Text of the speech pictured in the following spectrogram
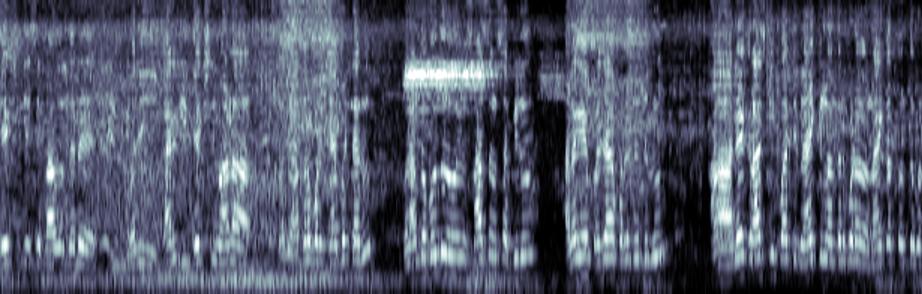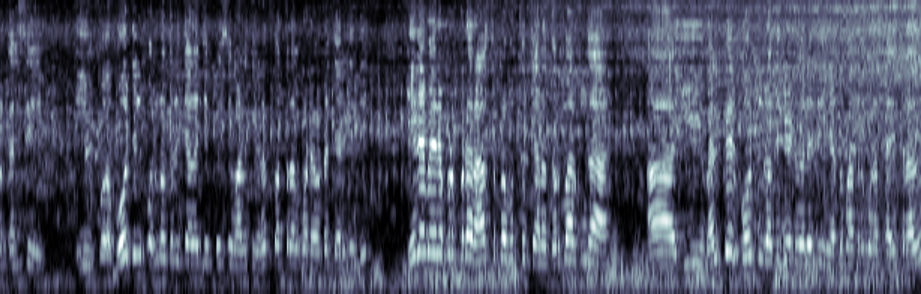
దీక్ష చేసే భాగంగానే మరి కానీ ఈ దీక్షని వాళ్ళ మరి అందరూ కూడా చేపట్టారు. మరి అంతకుముందు శాసనసభ్యులు అలాగే ప్రజాప్రతినిధులు అనేక రాజకీయ పార్టీ నాయకులందరూ కూడా నాయకత్వంతో కూడా కలిసి ఈ బోర్డుని పునరుద్ధరించాలని చెప్పేసి వాళ్ళకి వినతి పత్రాలు కూడా ఇవ్వడం జరిగింది. ఏదేమైనప్పుడు కూడా రాష్ట్ర ప్రభుత్వం చాలా దుర్మార్గంగా ఈ వెల్ఫేర్ బోర్డు రద్దు చేయడం అనేది ఎంతమాత్రం కూడా సహించరాదు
